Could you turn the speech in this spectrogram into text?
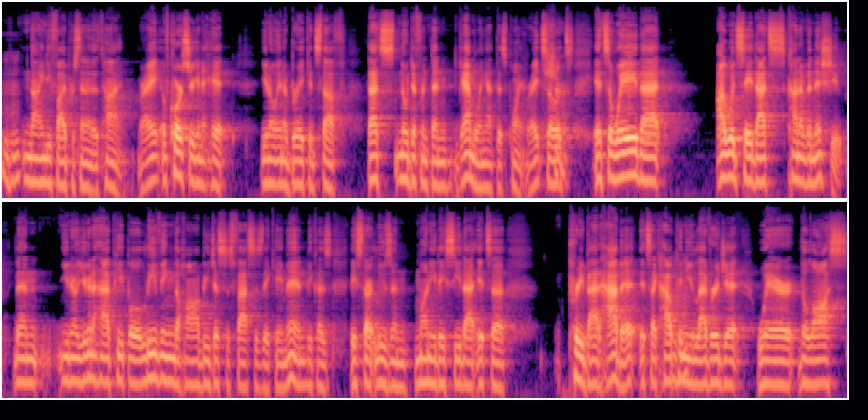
mm-hmm. 95% of the time, right? Of course, you're gonna hit you know, in a break and stuff. That's no different than gambling at this point, right? So sure. it's it's a way that I would say that's kind of an issue. Then you know you're gonna have people leaving the hobby just as fast as they came in because they start losing money. They see that it's a pretty bad habit. It's like how mm-hmm. can you leverage it where the loss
